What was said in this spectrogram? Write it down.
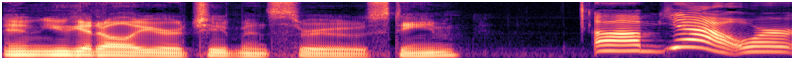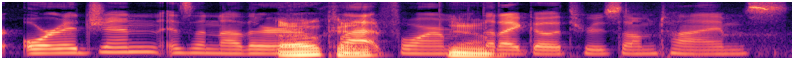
and you get all your achievements through steam Um, yeah, or Origin is another Oh, okay. platform Yeah. that I go through sometimes.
